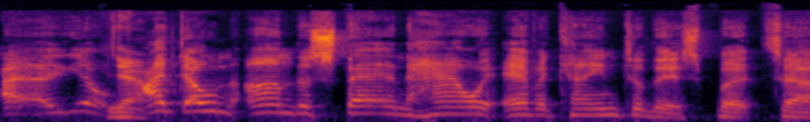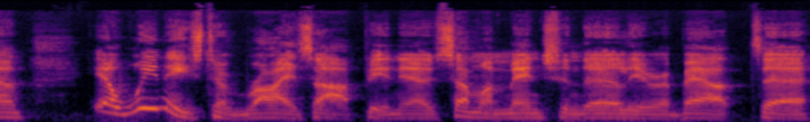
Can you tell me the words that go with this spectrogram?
I, you know, yeah. I don't understand how it ever came to this, but um, you know, we need to rise up. You know, someone mentioned earlier about uh,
